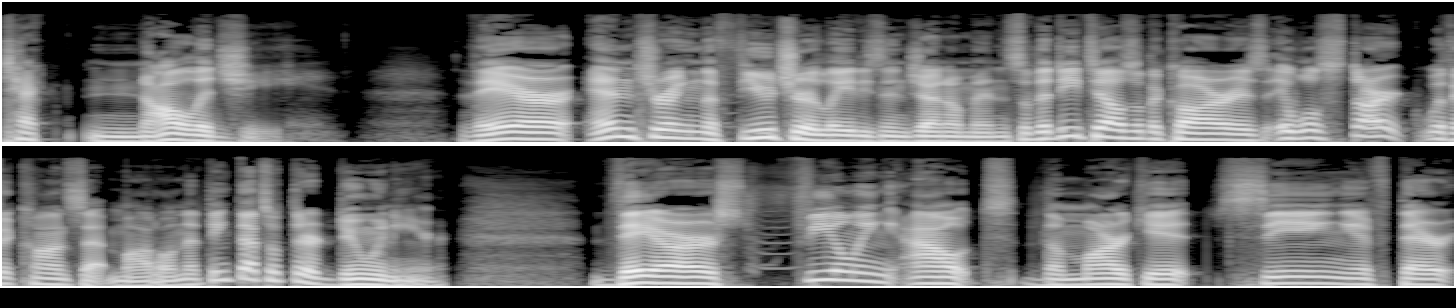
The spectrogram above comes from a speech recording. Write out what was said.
technology." They're entering the future, ladies and gentlemen. So the details of the car is it will start with a concept model, and I think that's what they're doing here. They are feeling out the market, seeing if there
